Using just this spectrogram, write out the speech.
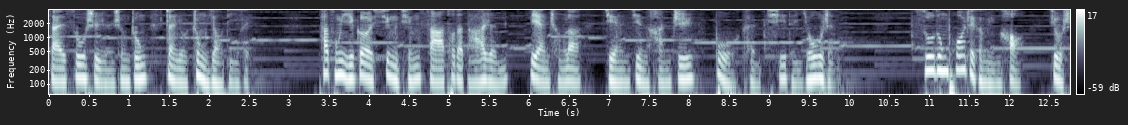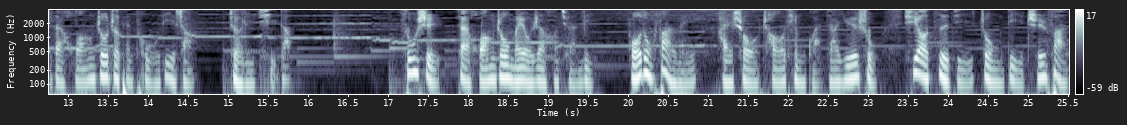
在苏轼人生中占有重要地位。他从一个性情洒脱的达人，变成了拣尽寒枝不肯栖的幽人。苏东坡这个名号就是在黄州这片土地上这里起的。苏轼在黄州没有任何权利，活动范围还受朝廷管家约束，需要自己种地吃饭，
